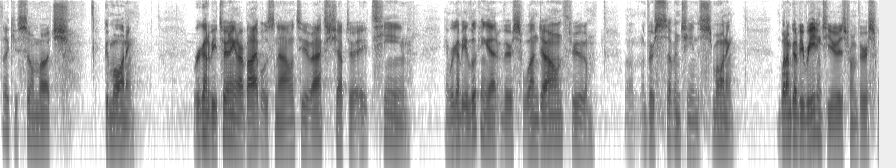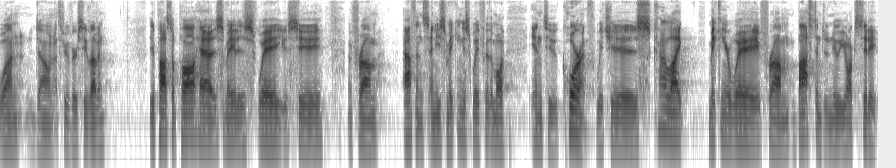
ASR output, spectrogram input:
Thank you so much. Good morning. We're going to be turning in our Bibles now to Acts chapter 18, and we're going to be looking at verse 1 down through um, verse 17 this morning. What I'm going to be reading to you is from verse 1 down through verse 11. The Apostle Paul has made his way, you see, from Athens, and he's making his way furthermore into Corinth, which is kind of like making your way from Boston to New York City.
